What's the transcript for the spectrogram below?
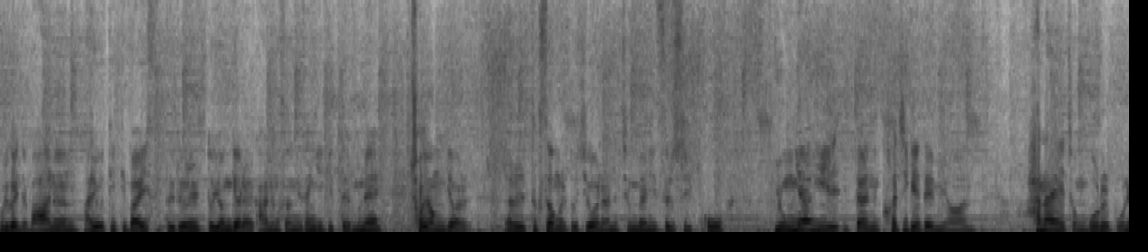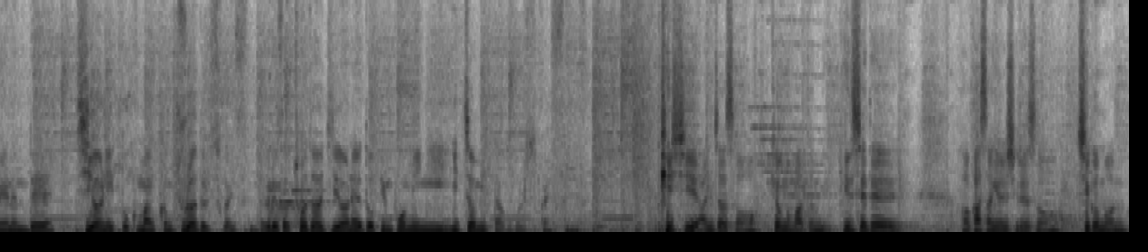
우리가 이제 많은 IoT 디바이스들을 또 연결할 가능성이 생기기 때문에 초연결 특성을 또 지원하는 측면이 있을 수 있고 용량이 일단 커지게 되면 하나의 정보를 보내는데 지연이 또 그만큼 줄어들 수가 있습니다. 그래서 초저지연에도 빔포밍이 이점이 있다고 볼 수가 있습니다. PC에 앉아서 경험하던 1세대 어, 가상현실에서 지금은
